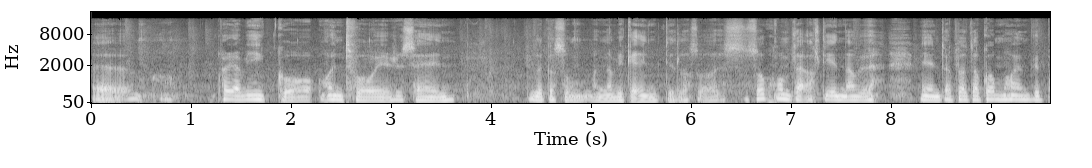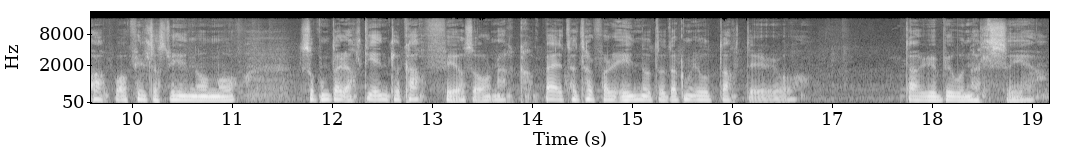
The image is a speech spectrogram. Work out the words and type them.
Eh, förra vik og en två er sen. Lika som en weekend eller så. Så kom det alltid innan vi inte för att jag kom hem vid pappa och fyllde svin och så kom det alltid in till kaffe och sådana. Bara ta jag träffade in och det kom ut efter och där vi bo en hälsa, ja.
